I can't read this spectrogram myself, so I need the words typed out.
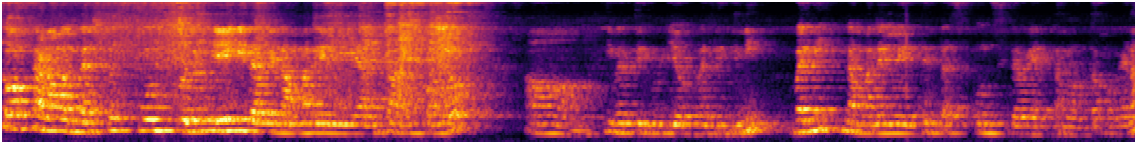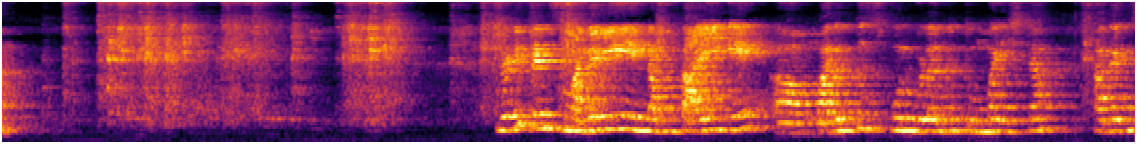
ತೋರ್ಸೋಣ ಒಂದಷ್ಟು ಸ್ಪೂನ್ಸ್ಗಳು ಹೇಗಿದ್ದಾವೆ ನಮ್ಮ ಮನೆಯಲ್ಲಿ ಅಂತ ಅಂದ್ಕೊಂಡು ಇವತ್ತಿನ ವಿಡಿಯೋಗೆ ಬಂದಿದ್ದೀನಿ ಬನ್ನಿ, ನಮ್ಮ ಮನೇಲಿ ಎಂತೆಂಥ ಸ್ಪೂನ್ಸ್ ಇದ್ದಾವೆ ಅಂತ ನೋಡ್ತಾ ಹೋಗೋಣ. ನೋಡಿ ಫ್ರೆಂಡ್ಸ್ ಮನೇಲಿ ನಮ್ಮ ತಾಯಿಗೆ ಮರದ ಸ್ಪೂನ್ಗಳಂದ್ರೆ ತುಂಬ ಇಷ್ಟ. ಹಾಗಾಗಿ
